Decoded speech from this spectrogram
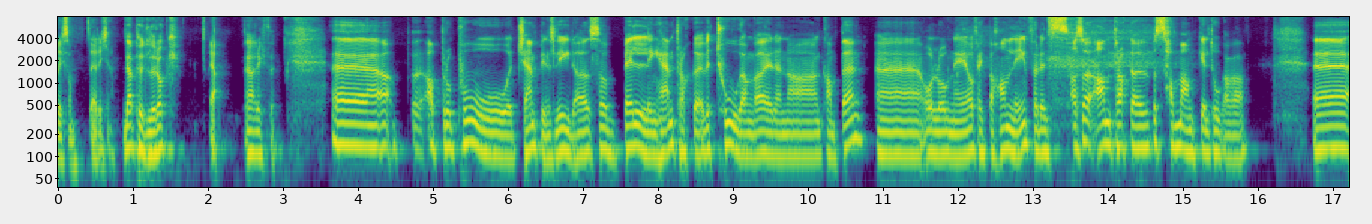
liksom. Det er det ikke. Det er puddelrock. Ja. Riktig. Eh, apropos Champions League, da, så Bellingham trakk over to ganger i denne kampen. eh, og lå nede og fikk behandling. Den, altså, han trakk over på samme ankel to ganger. Eh,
